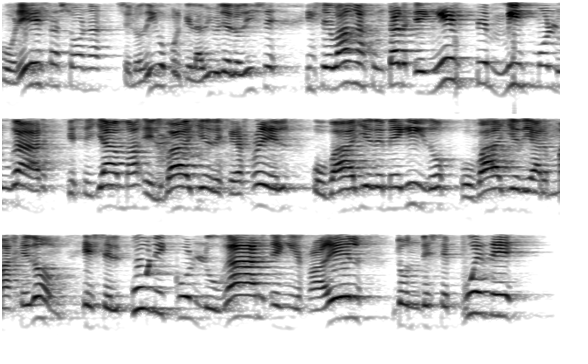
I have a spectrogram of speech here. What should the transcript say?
por esa zona, se lo digo porque la Biblia lo dice, y se van a juntar en este mismo lugar que se llama el Valle de Jezreel, o Valle de Megido, o Valle de Armagedón. Es el único lugar en Israel donde se puede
